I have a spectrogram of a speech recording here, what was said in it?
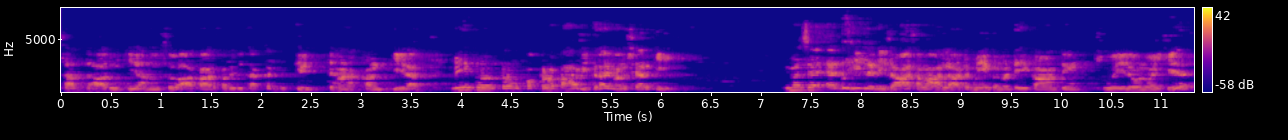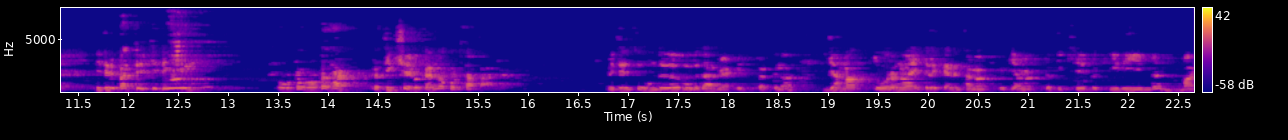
ශ්‍රද්ධා, රුචි, අනුසව, ආකාර පරිවිතක්ක, දුක්ඛ විඥාන කන්ති කියලා මේ උපක්‍රම පහ විතරයි මනුෂ්‍යයර තියෙන්නේ. ඊමණස ඇදහිල්ල නිසා සමහරලාට මේකමට ඒකාන්තයෙන් සුව එළවනවායි කිය ඉදිරිපත් වෙච්ච දේ කොට කොටසක් ප්‍රතික්ෂේප කරන කොටස පාන. මෙතෙන්ට හොඳ මූල ධර්මයක් ඉදිරිපත් වෙනවා. යමක් තෝරනවායි කියලා කියන්නේ තමක් යමක් ප්‍රතික්ෂේප කිරීමයි.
